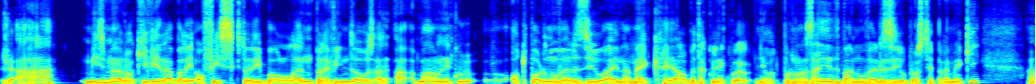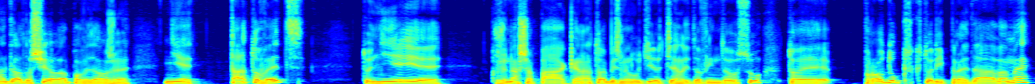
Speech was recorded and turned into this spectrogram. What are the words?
že aha, my sme roky vyrábali Office, ktorý bol len pre Windows a, a mal nejakú odpornú verziu aj na Mac, hej, alebo takú nejakú neodpornú, zanedbanú verziu proste pre Macy. A Nadal došiel a povedal, že nie, táto vec, to nie je akože naša páka na to, aby sme ľudí dotiahli do Windowsu. To je produkt, ktorý predávame,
